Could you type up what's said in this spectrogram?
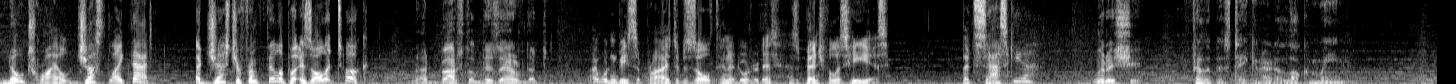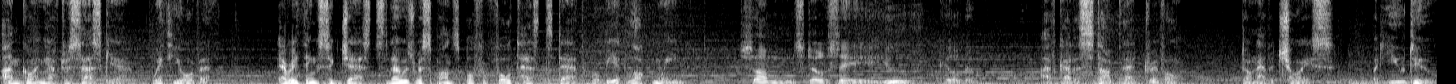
no trial, just like that. A gesture from Philippa is all it took. That bastard deserved it. I wouldn't be surprised if Zoltan had ordered it, as vengeful as he is. But Saskia? Where is she? Philippa's taken her to Loc Muinne. I'm going after Saskia, with Iorveth. Everything suggests those responsible for Foltest's death will be at Loc Muinne. Some still say you killed him. I've got to stop that drivel. Don't have a choice, but you do.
